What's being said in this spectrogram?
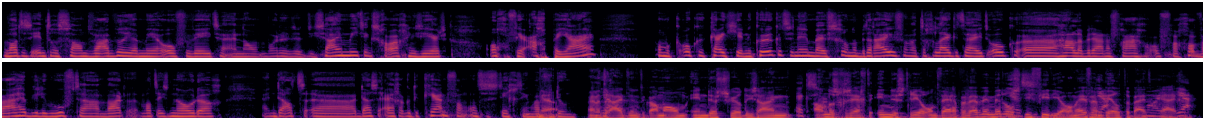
Wat is interessant, waar wil je meer over weten? En dan worden de design meetings georganiseerd, ongeveer acht per jaar. Om ook een kijkje in de keuken te nemen bij verschillende bedrijven. Maar tegelijkertijd ook uh, halen we daarna vragen op van... Goh, waar hebben jullie behoefte aan? Waar, wat is nodig? En dat, uh, dat is eigenlijk de kern van onze stichting, wat Ja. we doen. En het draait natuurlijk allemaal om industrial design. Exact. Anders gezegd, industrieel ontwerpen. We hebben inmiddels Yes. die video om even een Ja, beeld erbij mooi, te krijgen.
